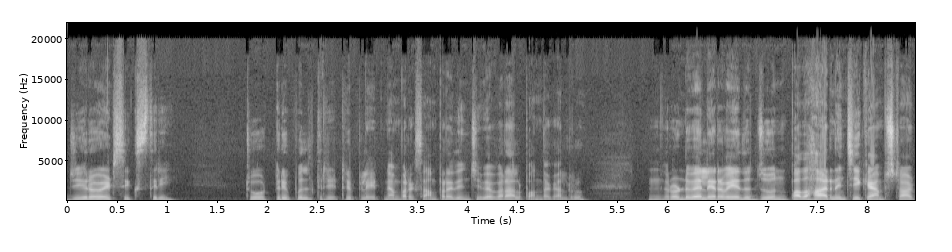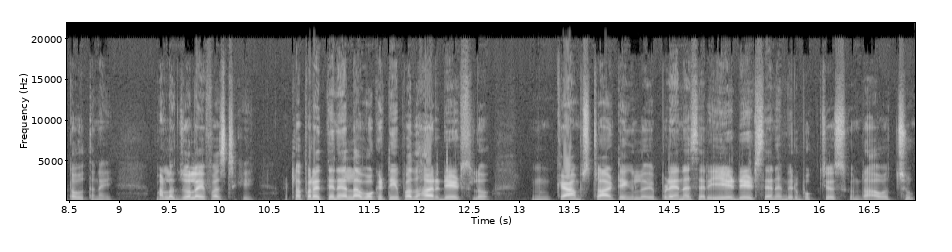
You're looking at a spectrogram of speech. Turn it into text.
zero eight six three two triple three triple eight నెంబర్కి సంప్రదించి వివరాలు పొందగలరు. రెండు వేల ఇరవై ఐదు జూన్ పదహారు నుంచి ఈ క్యాంప్ స్టార్ట్ అవుతున్నాయి. మళ్ళీ జూలై ఫస్ట్కి. అట్లా ప్రతి నెల ఒకటి పదహారు డేట్స్లో క్యాంప్ స్టార్టింగ్లో ఎప్పుడైనా సరే ఏ డేట్స్ అయినా మీరు బుక్ చేసుకుని రావచ్చు.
